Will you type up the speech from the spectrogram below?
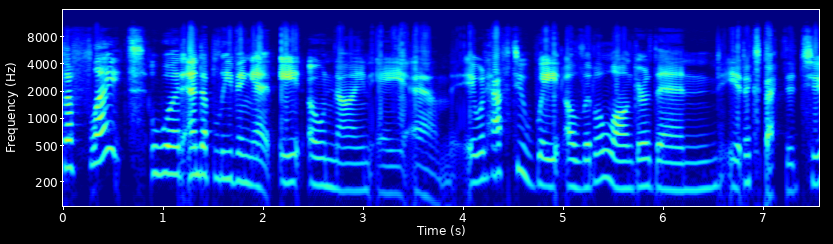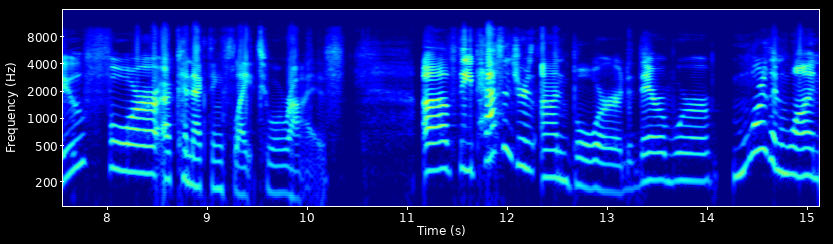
The flight would end up leaving at 8:09 a.m. It would have to wait a little longer than it expected to for a connecting flight to arrive. Of the passengers on board, there were more than one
